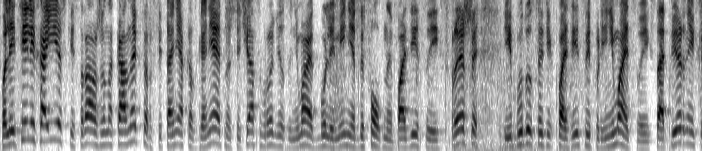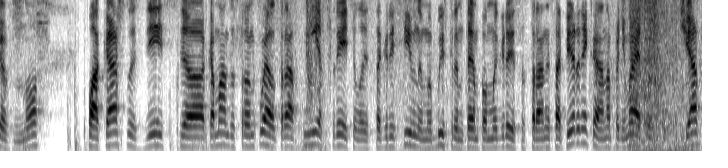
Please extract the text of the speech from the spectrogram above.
Полетели хаешки сразу же на коннектор, фитоняка сгоняют, но сейчас вроде занимают более-менее дефолтные позиции экспреши и будут с этих позиций принимать своих соперников, но... Пока что здесь э, команда Strongwell раз не встретилась с агрессивным и быстрым темпом игры со стороны соперника. Она понимает, что сейчас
